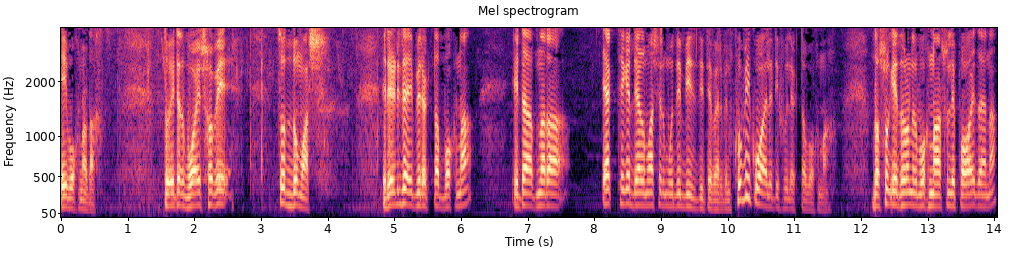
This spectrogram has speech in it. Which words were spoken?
এই বকনাটা। তো এটার বয়স হবে চোদ্দ মাস। রেডি টাইপের একটা বকনা। এটা আপনারা এক থেকে দেড় মাসের মধ্যে বীজ দিতে পারবেন। খুবই কোয়ালিটিফুল একটা বকনা। দর্শক, এই ধরনের বকনা আসলে পাওয়াই যায় না।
